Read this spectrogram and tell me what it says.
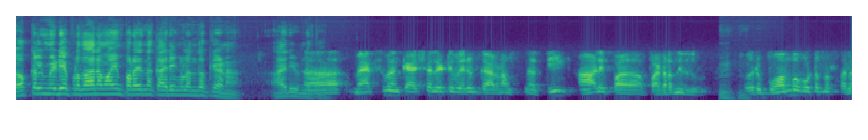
ലോക്കൽ മീഡിയ പ്രധാനമായും പറയുന്ന കാര്യങ്ങൾ എന്തൊക്കെയാണ്? മാക്സിമം കാഷ്വാലിറ്റി വരും. കാരണം തീ ആളി പടർന്നിരുന്നു. ഒരു ബോംബ് പൊട്ടുന്ന സ്ഥല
